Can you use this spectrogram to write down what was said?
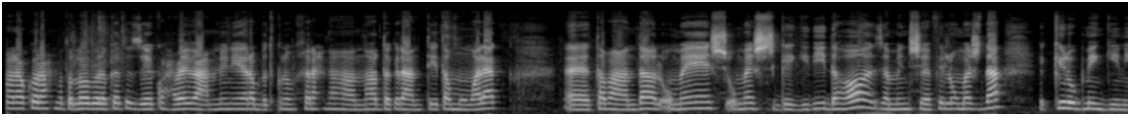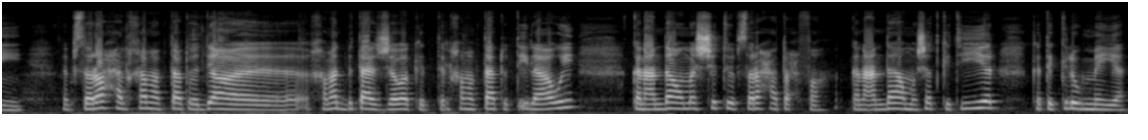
السلام عليكم ورحمة الله وبركاته. ازيكم حبايبي؟ عاملين إيه؟ يا رب تكونوا بخير. إحنا النهارده كده عند تيتا أم ملك. آه طبعا عندها القماش قماش جديد اهو زي ما أنتم شايفين القماش ده الكيلو بمية جنيه. بصراحة الخامة بتاعته دي آه، خامات بتاع الجواكت الخامة بتاعته تقيلة أوي. كان عندها قماش شتوي بصراحة تحفة. كان عندها قماشات كتير كانت الكيلو بمية.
